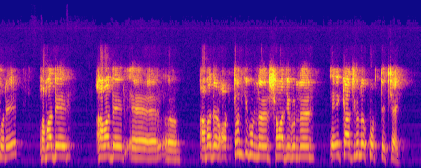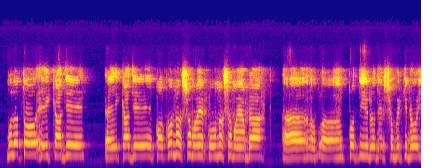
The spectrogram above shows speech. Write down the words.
করে আমাদের আমাদের আমাদের অর্থনৈতিক উন্নয়ন, সামাজিক উন্নয়ন, এই কাজগুলো করতে চাই। মূলত এই কাজে এই কাজে কখনো সময়ে, কোনো সময় আমরা প্রতিরোধের সম্মুখীন হই,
